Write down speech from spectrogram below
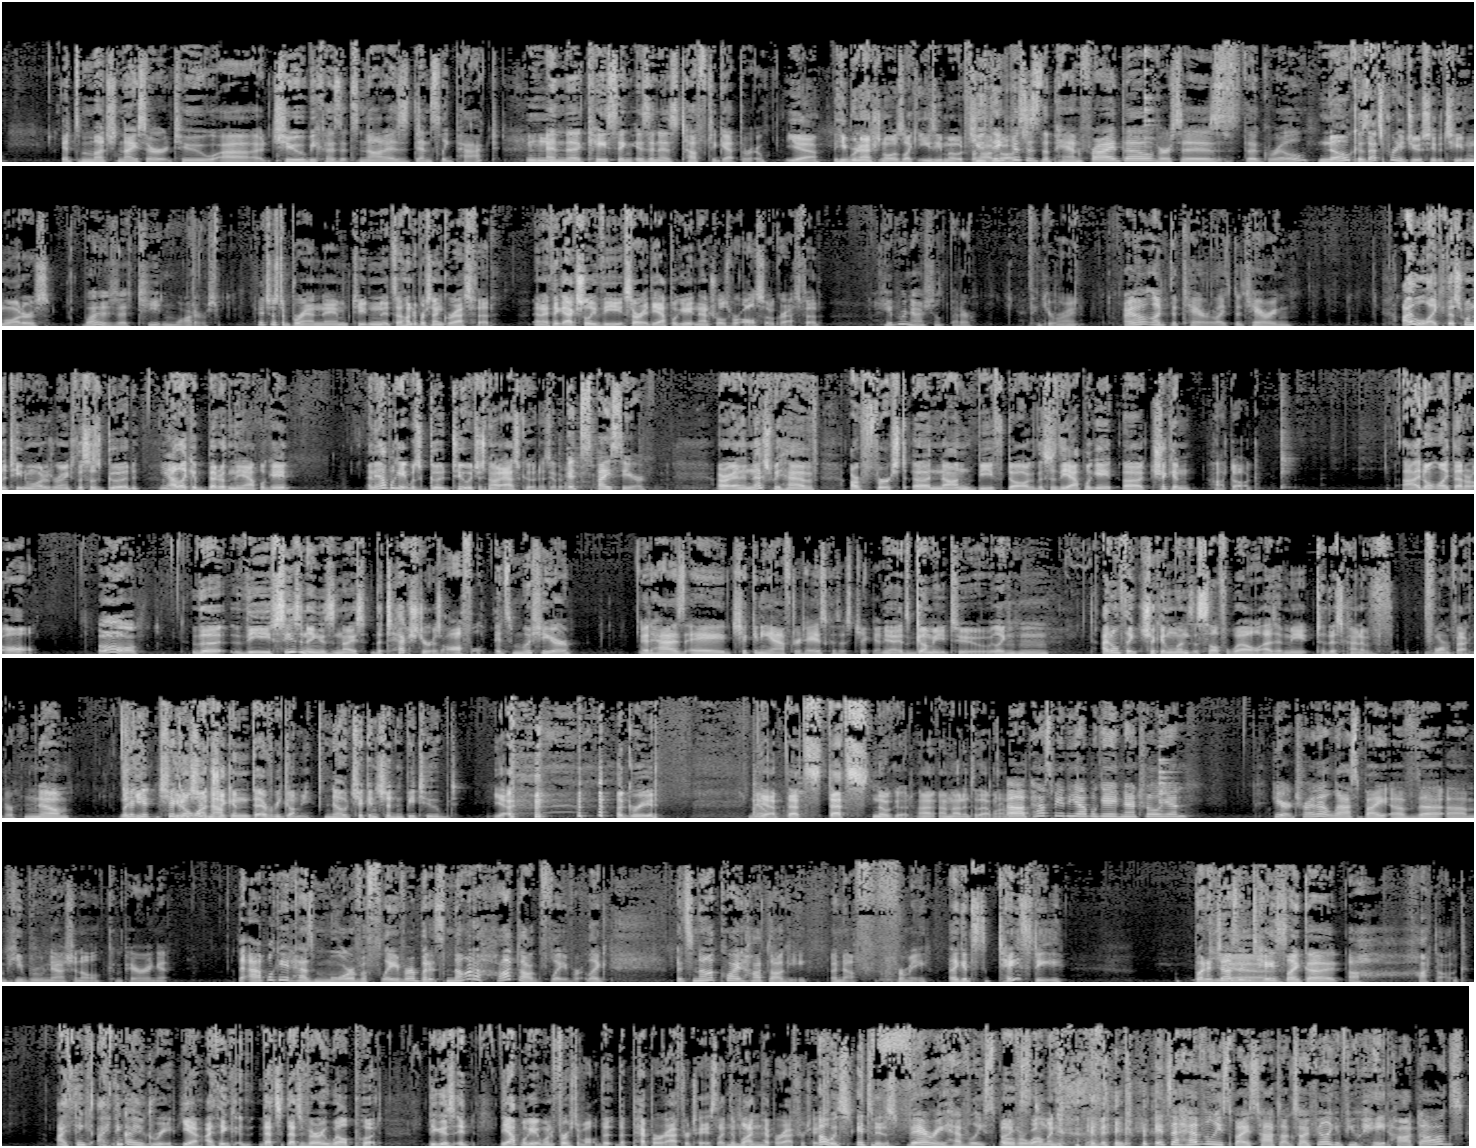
It's much nicer to uh, chew because it's not as densely packed, Mm-hmm. and the casing isn't as tough to get through. Yeah, the Hebrew National is like easy mode for Do you think dogs. this is the pan fried though versus the grill? no, because that's pretty juicy. The Teton Waters. What is it? Teton Waters. It's just a brand name. Teton. It's 100% grass fed, and I think actually the sorry the Applegate Naturals were also grass fed. Hebrew National's better. I think you're right. I don't like the tear, like the tearing. I like this one, the Teton Waters Ranch. This is good. Yeah. I like it better than the Applegate. And the Applegate was good too. It's just not as good as the other one. It's spicier. All right, and then next we have our first uh, non-beef dog. This is the Applegate uh, chicken hot dog. I don't like that at all. Oh, the The seasoning is nice. The texture is awful. it's mushier. It has a chickeny aftertaste because it's chicken. Yeah, it's gummy too. Like Mm-hmm. I don't think chicken lends itself well as a meat to this kind of form factor. No, Like chicken. you, chicken you don't want not- chicken to ever be gummy. No, chicken shouldn't be tubed. Yeah, agreed. No. Yeah, that's that's no good. I, I'm not into that one at all. Uh, pass me the Applegate Natural again. Here, try that last bite of the um, Hebrew National. Comparing it, the Applegate has more of a flavor, but it's not a hot dog flavor. Like, it's not quite hot doggy enough for me. Like, it's tasty, but it doesn't Yeah. taste like a, a hot dog. I think I think I agree. Yeah, I think that's that's very well put because it the Applegate one. First of all, the, the pepper aftertaste, like the black mm-hmm. pepper aftertaste. Oh, it's it's is very heavily spiced. overwhelming. I think. it's a heavily spiced hot dog. So I feel like if you hate hot dogs,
